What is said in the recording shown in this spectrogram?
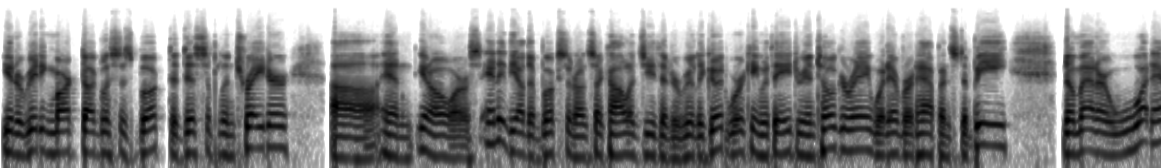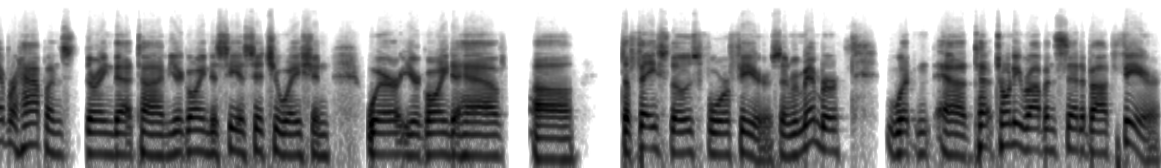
you know reading mark douglas's book the disciplined trader uh, and you know or any of the other books that are on psychology that are really good working with Adrienne Toghraie whatever it happens to be no matter whatever happens during that time, you're going to see a situation where you're going to have uh, to face those four fears. And remember what uh, T- Tony Robbins said about fear.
